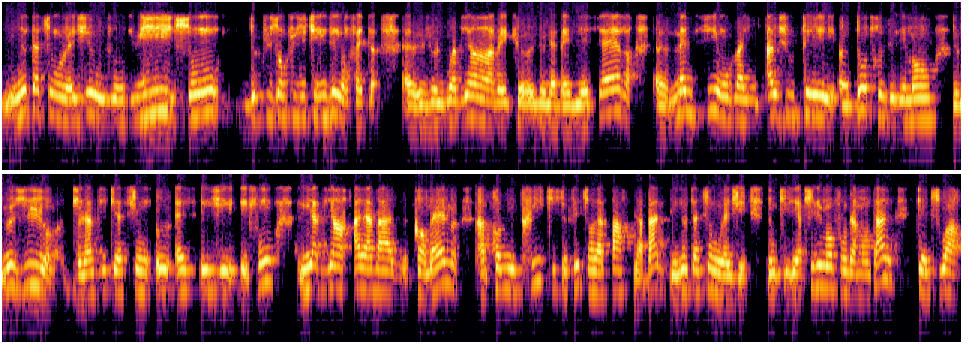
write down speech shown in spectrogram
Les notations ESG aujourd'hui sont de plus en plus utilisé en fait. Euh, je le vois bien avec euh, le label ISR, euh, même si on va y ajouter d'autres éléments de mesure de l'implication ESG des fonds, il y a bien à la base quand même un premier tri qui se fait sur la, part, la base des notations ESG. Donc il est absolument fondamental qu'elles soient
